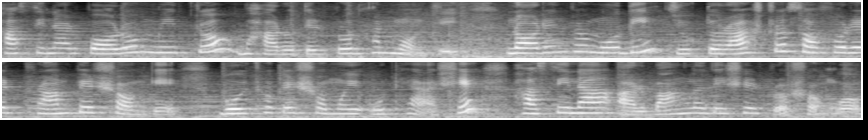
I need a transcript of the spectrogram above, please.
হাসিনার পরম মিত্র, ভারতের প্রধানমন্ত্রী। নরেন্দ্র মোদী যুক্তরাষ্ট্র সফরের ট্রাম্পের সঙ্গে বৈঠকের সময় উঠে আসে হাসিনা আর বাংলাদেশের প্রসঙ্গ।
